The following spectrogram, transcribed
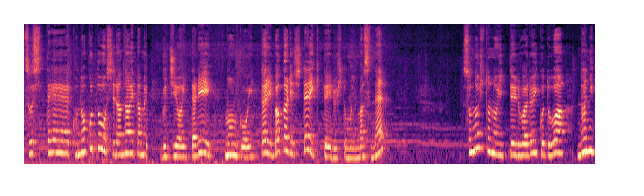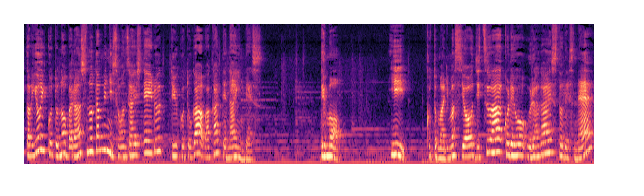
そしてこのことを知らないため愚痴を言ったり文句を言ったりばかりして生きている人もいますね。その人の言っている悪いことは何か良いことのバランスのために存在しているっていうことが分かってないんです。でもいいこともありますよ。実はこれを裏返すとですね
